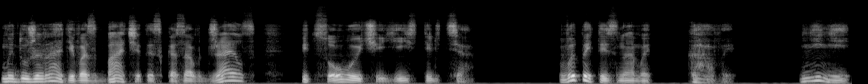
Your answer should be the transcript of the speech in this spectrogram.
Ми дуже раді вас бачити, сказав Джайлз, підсовуючи їй стільця. Випийте з нами кави. Ні, ні,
